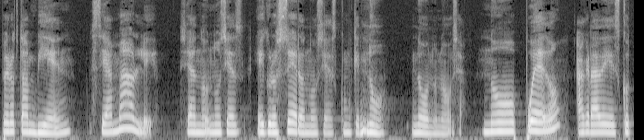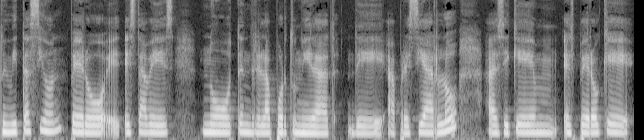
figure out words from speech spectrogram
pero también sea amable. O sea, no, no seas eh, grosero, no seas como que no, no, no, no. O sea, no puedo, agradezco tu invitación, pero eh, esta vez no tendré la oportunidad de apreciarlo, así que mm, espero que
